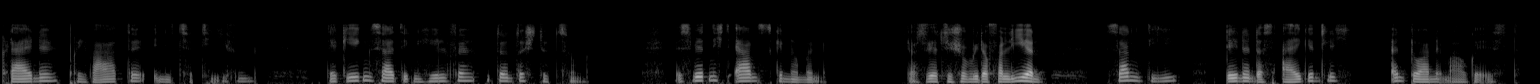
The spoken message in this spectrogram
kleine private Initiativen der gegenseitigen Hilfe und der Unterstützung. Es wird nicht ernst genommen. Das wird sie schon wieder verlieren, sagen die, denen das eigentlich ein Dorn im Auge ist.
